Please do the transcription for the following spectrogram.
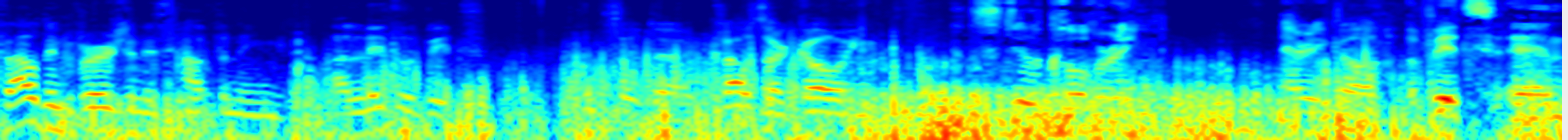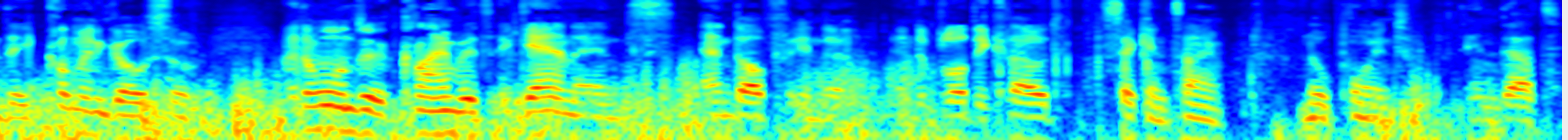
cloud inversion is happening a little bit, so the clouds are going and still covering Errigal a bit, and they come and go. So I don't want to climb it again and end up in the in the bloody cloud second time. No point in that.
